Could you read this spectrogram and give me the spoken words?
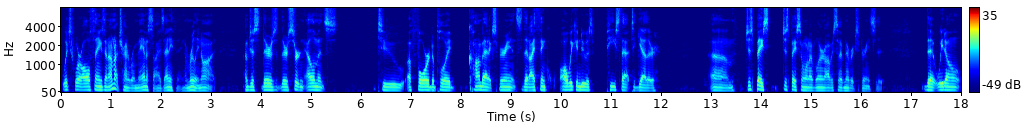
which were all things. And I'm not trying to romanticize anything. I'm really not. I'm just there's there's certain elements to a forward deployed combat experience that I think all we can do is piece that together um, just based just based on what I've learned. Obviously, I've never experienced it. That we don't,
